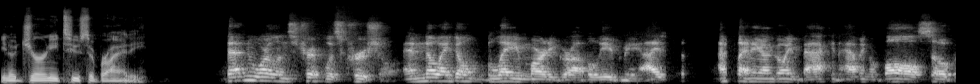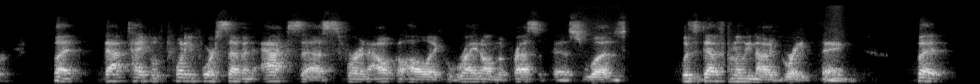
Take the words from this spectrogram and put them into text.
you know, journey to sobriety? That New Orleans trip was crucial. And no, I don't blame Mardi Gras, believe me. I I'm planning on going back and having a ball sober. But that type of 24 7 access for an alcoholic right on the precipice was was definitely not a great thing. But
